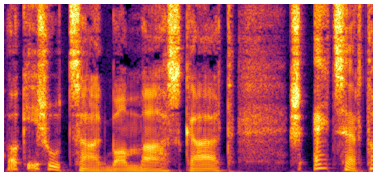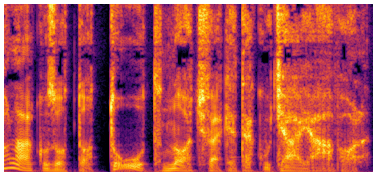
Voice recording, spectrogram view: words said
A kis utcákban mászkált, és egyszer találkozott a tót nagy fekete kutyájával.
